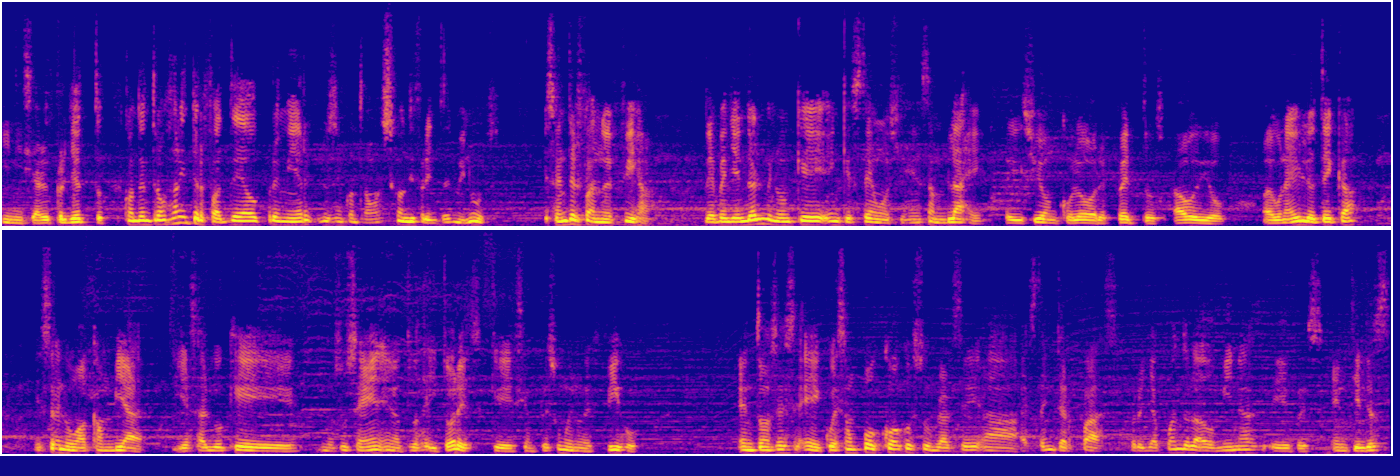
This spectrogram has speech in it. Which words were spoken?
iniciar el proyecto. Cuando entramos a la interfaz de Adobe Premiere nos encontramos con diferentes menús. Esa interfaz no es fija. Dependiendo del menú en que, en que estemos, si es ensamblaje, edición, color, efectos, audio, alguna biblioteca, este menú va a cambiar. y es algo que no sucede en otros editores, que siempre su menú es fijo. Entonces eh, cuesta un poco acostumbrarse a, esta interfaz, pero ya cuando la dominas, eh, pues entiendes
